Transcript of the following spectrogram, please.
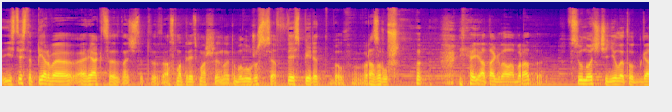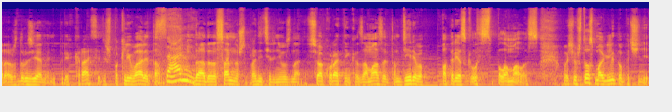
Естественно, первая реакция, значит, это осмотреть машину. Это был ужас. Вся, весь перед был разрушен. Я ее отогнал обратно. Всю ночь чинил этот гараж с друзьями. Они прикрасили, шпаклевали там. Сами? Да, да, да, сами, но чтобы родители не узнали. Все аккуратненько замазали. Там дерево потрескалось, поломалось. В общем, что смогли, то починили.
